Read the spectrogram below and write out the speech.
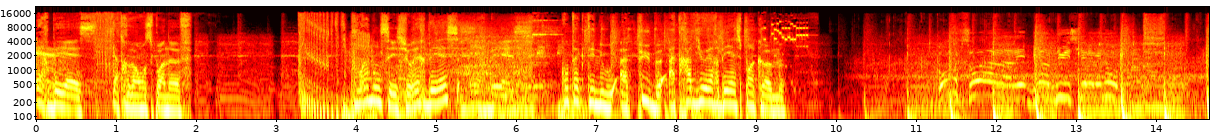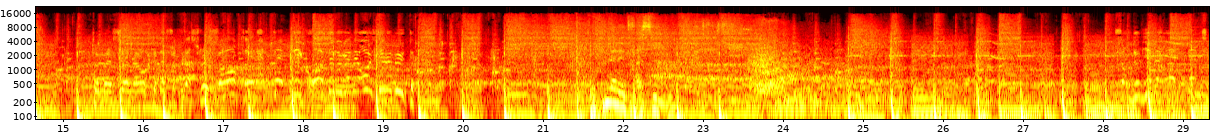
RBS 91.9. Pour annoncer sur RBS, RBS, contactez-nous à pub at radio-rbs.com. Bonsoir et bienvenue ici à la Méno. Thomasson à l'entrée de la surface, le centre et la tête décroisée de Gamero, c'est le but. Planète Racing. Centre de tête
